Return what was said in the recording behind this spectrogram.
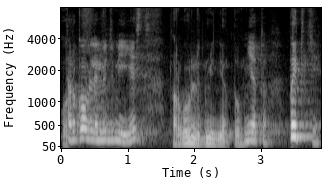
Вот. Торговля людьми есть? торговли людьми нету, Нету. Пытки.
